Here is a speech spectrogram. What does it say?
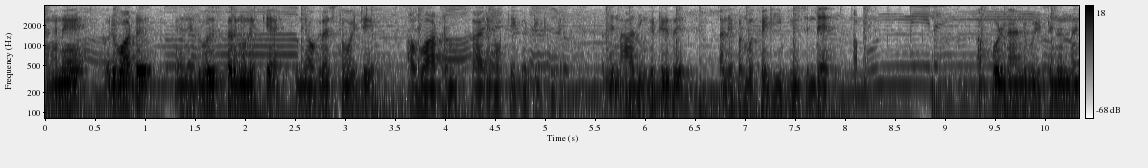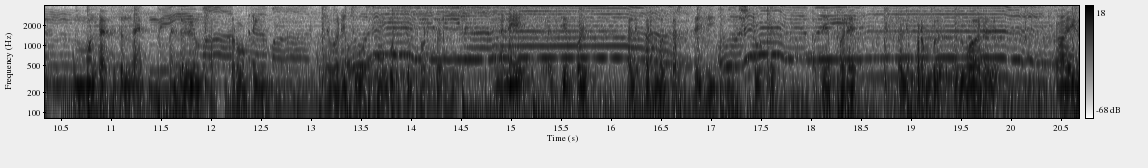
അങ്ങനെ ഒരുപാട് നിരവധി സ്ഥലങ്ങളിലൊക്കെ ഇനോഗ്രേഷന് പോയിട്ട് അവാർഡും കാര്യങ്ങളൊക്കെ കിട്ടിയിട്ടുണ്ട്. അതിന് ആദ്യം കിട്ടിയത് തളിപ്പറമ്പ് കരീബീൻസിന്റെ അപ്പോൾ ഞാൻ വീട്ടിൽ നിന്ന് ഉമ്മ ഉണ്ടാക്കി തന്ന നല്ലൊരു കക്കറൂട്ടിയും അതേപോലെ ജ്യൂസും കുറിച്ച് പുറത്തിറങ്ങി. അങ്ങനെ എത്തിയപ്പോൾ തളിപ്പറമ്പ് സരസ്വതി ഇൻസ്റ്റിറ്റ്യൂട്ട്. അതേപോലെ തളിപ്പറമ്പ് ഒരുപാട് കായിക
